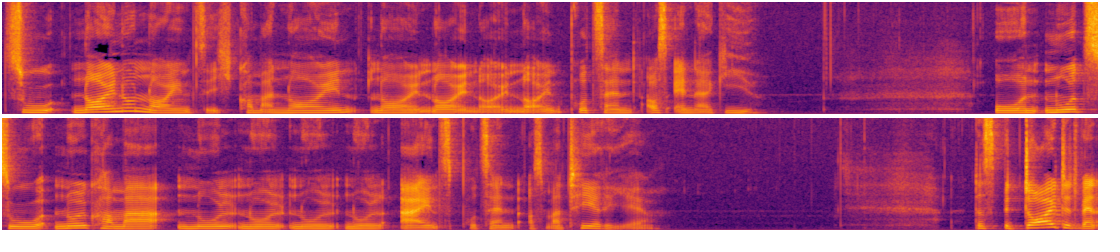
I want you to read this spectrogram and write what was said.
zu 99,99999% aus Energie und nur zu 0,00001% aus Materie. Das bedeutet, wenn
